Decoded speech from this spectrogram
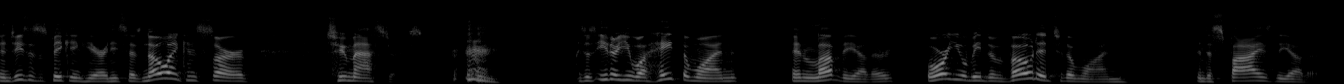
And Jesus is speaking here, and he says, No one can serve two masters. he says, Either you will hate the one and love the other, or you will be devoted to the one and despise the other.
